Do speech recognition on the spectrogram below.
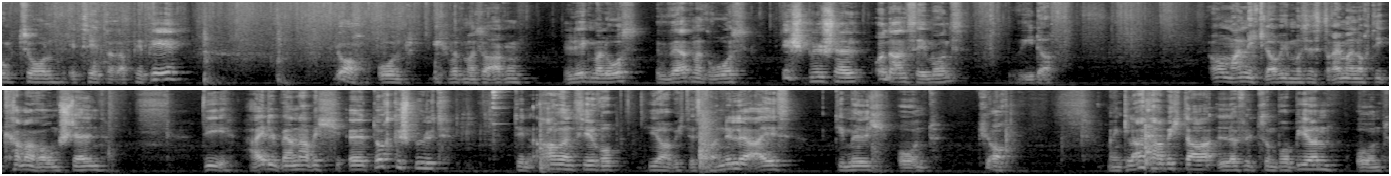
Funktion etc. pp. Ja, und ich würde mal sagen, legen wir los, werden wir groß. Ich spüle schnell und dann sehen wir uns wieder. Oh Mann, ich glaube, ich muss jetzt dreimal noch die Kamera umstellen. Die Heidelbeeren habe ich äh, durchgespült, den Ahornsirup, hier habe ich das Vanilleeis, die Milch und tja, mein Glas habe ich da, Löffel zum Probieren und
